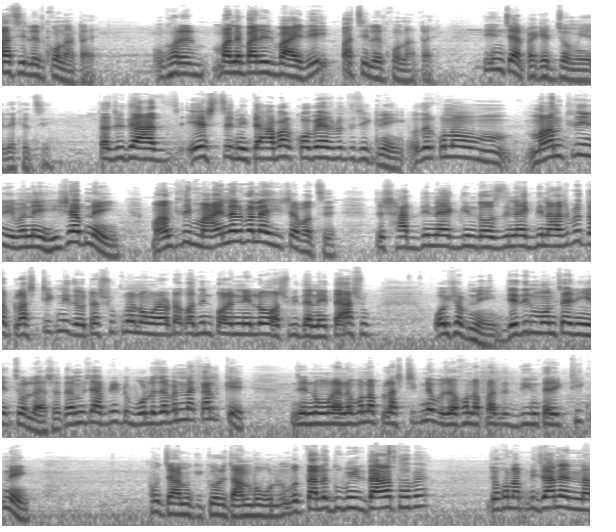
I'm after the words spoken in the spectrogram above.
পাঁচিলের কোনাটায়। ঘরের মানে বাড়ির বাইরেই পাঁচিলের কোনাটায়, তিন চার প্যাকেট জমিয়ে রেখেছি। তা যদি আজ এসছে নিতে, আবার কবে আসবে তো ঠিক নেই। ওদের কোনো মান্থলি মানে হিসাব নেই। মান্থলি মাইনার বেলায় হিসাব আছে। যে সাত দিনে একদিন, দশ দিনে একদিন আসবে তো প্লাস্টিক নিতে ওটা শুকনো নোংরা, ওটা কদিন পরে নিলেও অসুবিধা নেই, তা আসুক। ওইসব নেই। যেদিন মন চায় নিয়ে চলে আসে। তাই আমি আপনি একটু বলে যাবেন না কালকে? যে নোংরা নেব না প্লাস্টিক নেব, যখন আপনাদের দিন তারিখ ঠিক নেই। ও যে আমি কী করে জানব বলুন। তাহলে দু মিনিট দাঁড়াতে হবে। যখন আপনি জানেন না,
